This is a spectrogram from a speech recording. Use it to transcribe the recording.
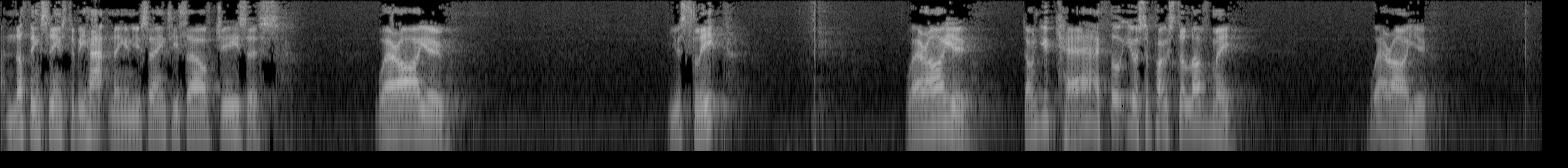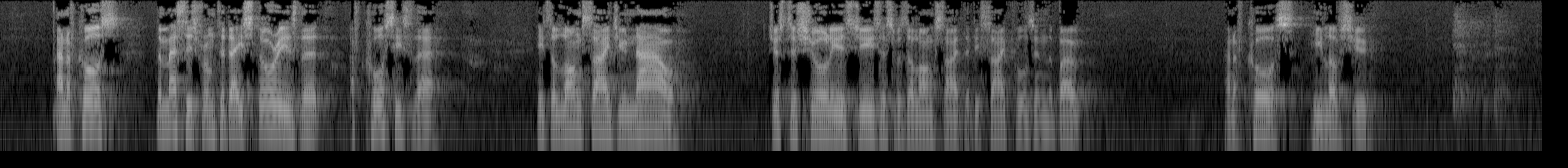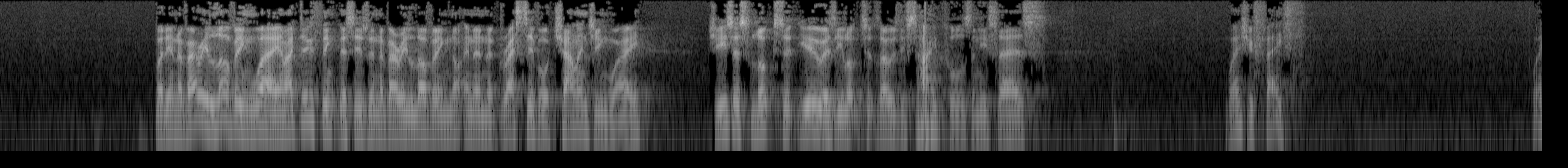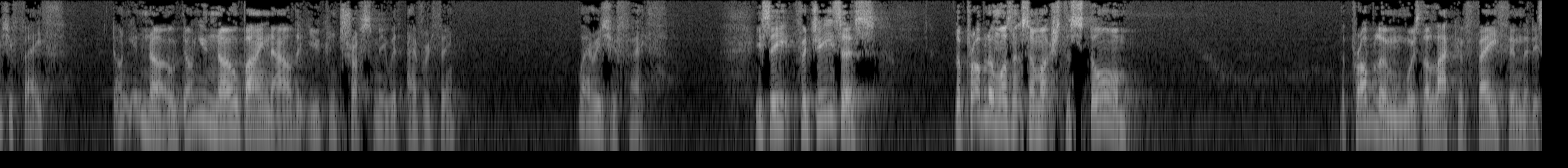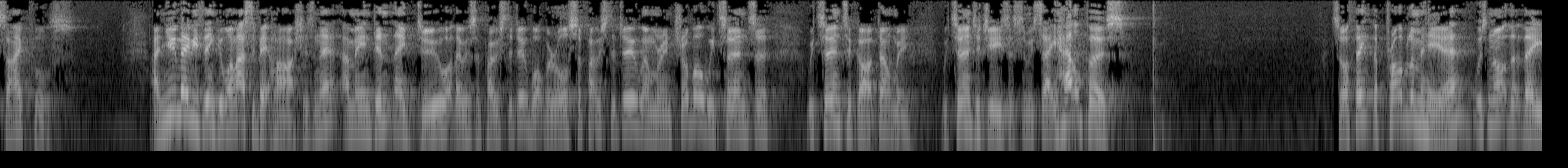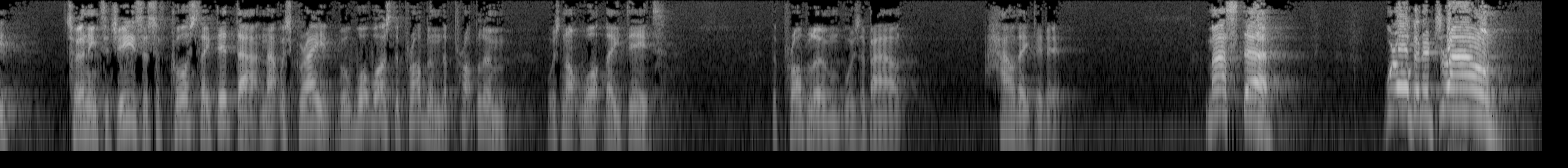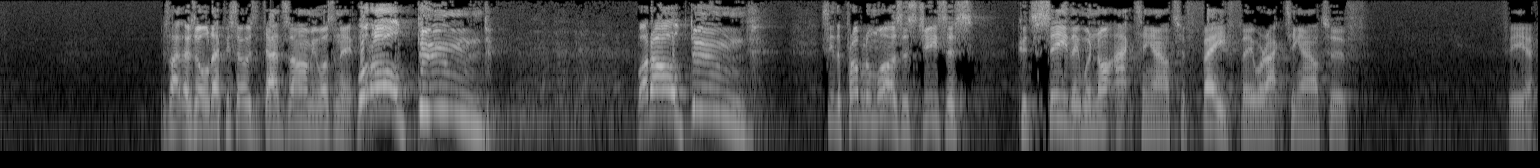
and nothing seems to be happening, and you're saying to yourself, Jesus, where are you? Are you asleep? Where are you? Don't you care? I thought you were supposed to love me. Where are you? And of course, the message from today's story is that, of course, He's there. He's alongside you now, just as surely as Jesus was alongside the disciples in the boat. And of course, He loves you. But in a very loving way, and I do think this is in a very loving, not in an aggressive or challenging way, Jesus looks at you as He looked at those disciples and He says, Where's your faith? Where's your faith? Don't you know? Don't you know by now that you can trust me with everything? Where is your faith? You see, for Jesus, the problem wasn't so much the storm. The problem was the lack of faith in the disciples. And you may be thinking, well, that's a bit harsh, isn't it? I mean, didn't they do what they were supposed to do, what we're all supposed to do? When we're in trouble, we turn to, we turn to God, don't we? We turn to Jesus and we say, help us. So I think the problem here was not that they turning to Jesus, of course they did that, and that was great. But what was the problem? The problem was not what they did, the problem was about how they did it. Master, we're all going to drown. It's like those old episodes of Dad's Army, wasn't it? We're all doomed. We're all doomed. See, the problem was, as Jesus could see, they were not acting out of faith, they were acting out of fear.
